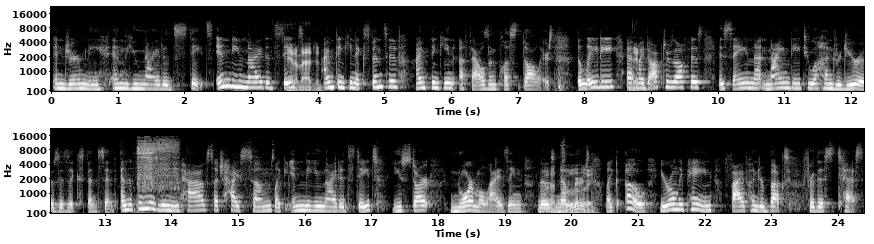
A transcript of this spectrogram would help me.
in Germany and the United States. In the United States, Can't imagine. I'm thinking expensive, I'm thinking a thousand plus dollars. The lady at my doctor's office is saying that 90 to 100 euros is expensive. And the thing is, when you have such high sums, like in the United States, you start normalizing those Absolutely. numbers. Like, oh, you're only paying 500 bucks for this test.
